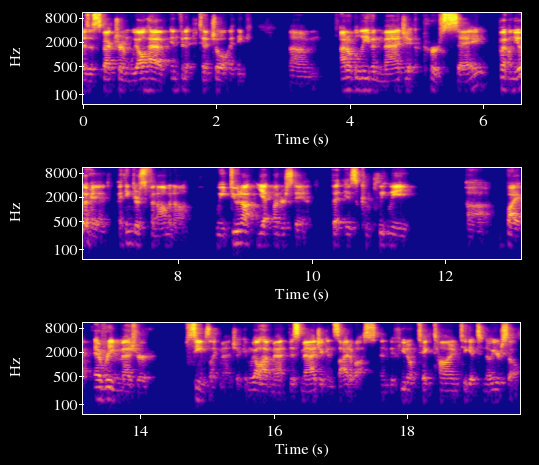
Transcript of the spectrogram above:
as a spectrum, we all have infinite potential. I think um, I don't believe in magic per se, but on the other hand, I think there's phenomena we do not yet understand that is completely, uh, by every measure, seems like magic. And we all have ma- this magic inside of us. And if you don't take time to get to know yourself,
